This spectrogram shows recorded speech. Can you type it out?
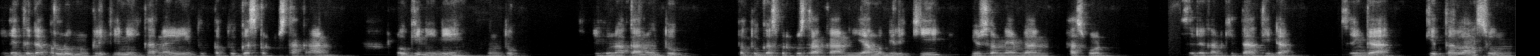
kita tidak perlu mengklik ini karena ini untuk petugas perpustakaan. Login ini untuk digunakan untuk petugas perpustakaan yang memiliki username dan password. Sedangkan kita tidak. Sehingga kita langsung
